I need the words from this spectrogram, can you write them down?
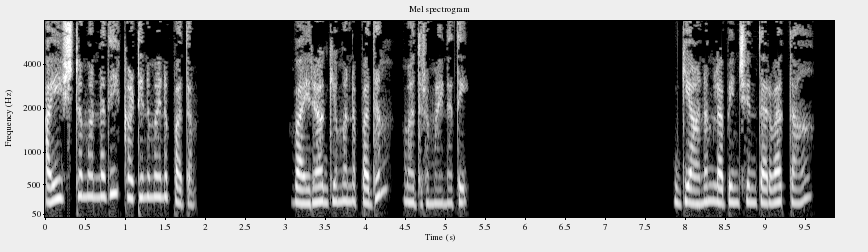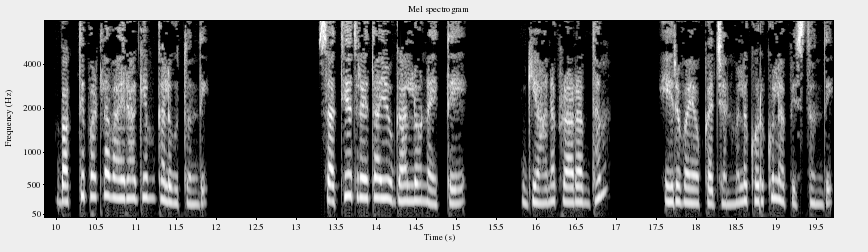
అయిష్టమన్నది కఠినమైన పదం. వైరాగ్యం అన్న పదం మధురమైనది. జ్ఞానం లభించిన తర్వాత భక్తి పట్ల వైరాగ్యం కలుగుతుంది. సత్యత్రేతాయుగాల్లోనైతే జ్ఞాన ప్రారంధం ఇరవై ఒక్క జన్మల కొరకు లభిస్తుంది.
